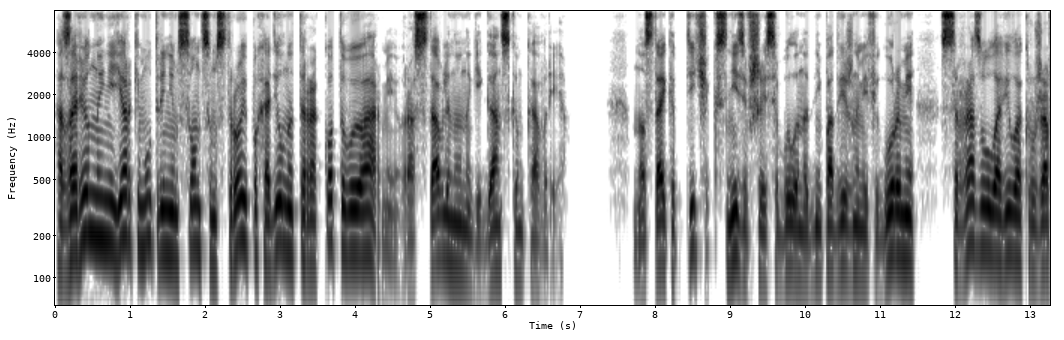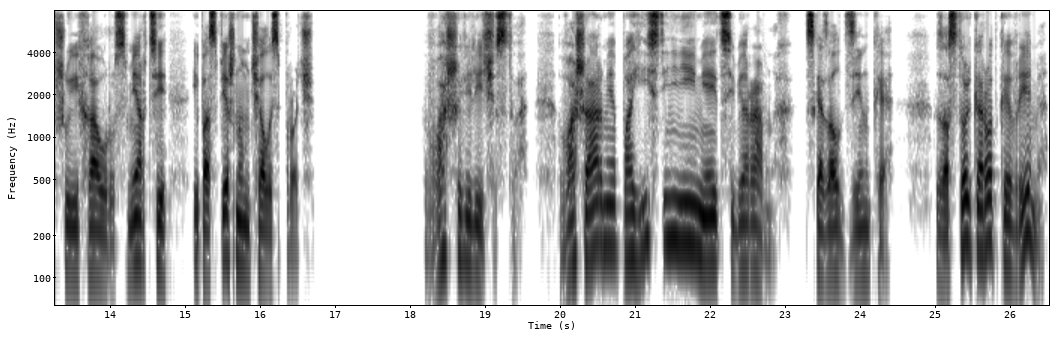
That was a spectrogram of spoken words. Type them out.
Озаренный неярким утренним солнцем строй походил на терракотовую армию, расставленную на гигантском ковре. Но стайка птичек, снизившаяся было над неподвижными фигурами, сразу уловила окружавшую их ауру смерти и поспешно умчалась прочь. «Ваше Величество, ваша армия поистине не имеет себе равных», — сказал Цзинке. «За столь короткое время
